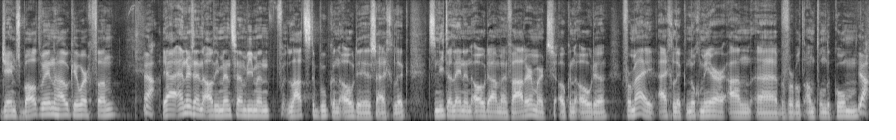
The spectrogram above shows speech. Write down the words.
James Baldwin hou ik heel erg van. ja. Ja, en er zijn al die mensen aan wie mijn laatste boek een ode is eigenlijk. Het is niet alleen een ode aan mijn vader, maar het is ook een ode voor mij eigenlijk nog meer aan eh, bijvoorbeeld Anton de Kom. Ja,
